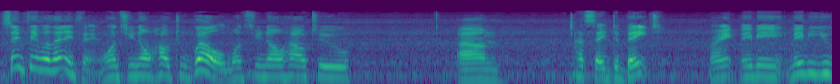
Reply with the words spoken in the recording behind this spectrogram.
Same thing with anything. Once you know how to weld, once you know how to, um, let's say, debate, right? Maybe maybe you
